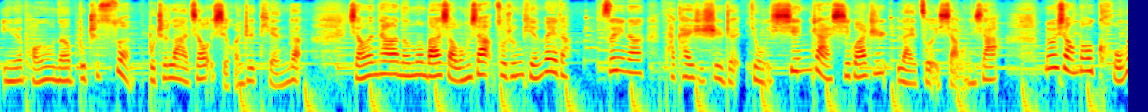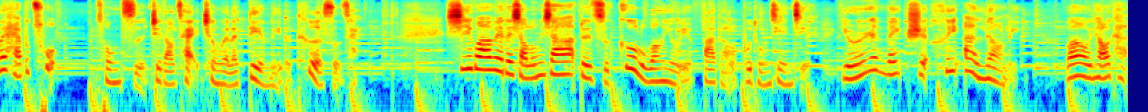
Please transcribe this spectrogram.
因为朋友呢不吃蒜，不吃辣椒，喜欢吃甜的，想问他能不能把小龙虾做成甜味的，所以呢，他开始试着用鲜榨西瓜汁来做小龙虾，没有想到口味还不错，从此这道菜成为了店里的特色菜。西瓜味的小龙虾，对此各路网友也发表了不同见解，有人认为是黑暗料理。网友调侃：“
